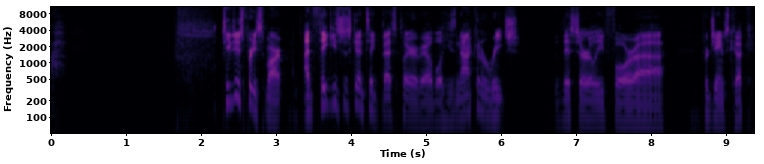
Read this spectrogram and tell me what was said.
TJ's pretty smart. I think he's just going to take best player available. He's not going to reach this early for uh, for James Cook,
